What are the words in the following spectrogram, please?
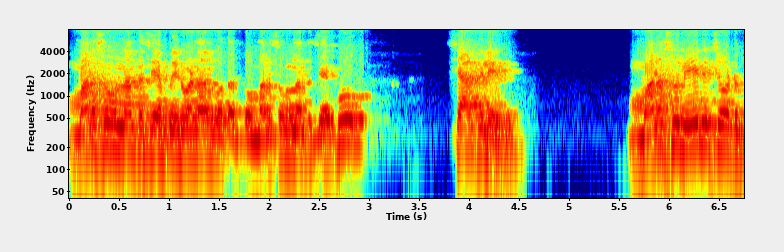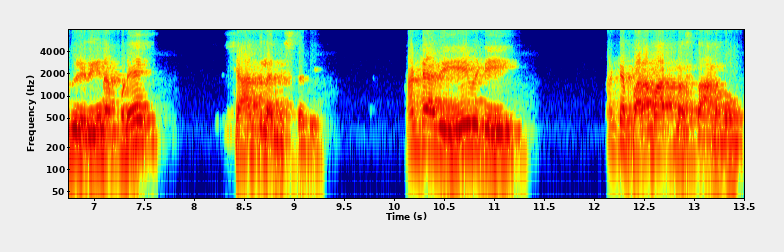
మనసు ఉన్నంతసేపు ఇరవై నాలుగో తత్వం. మనసు ఉన్నంతసేపు శాంతి లేదు. మనసు లేని చోటుకు ఎదిగినప్పుడే శాంతి లభిస్తుంది. అంటే అది ఏమిటి? అంటే పరమాత్మ స్థానము.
